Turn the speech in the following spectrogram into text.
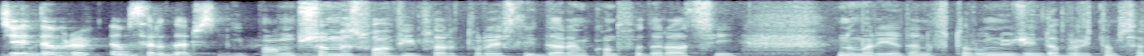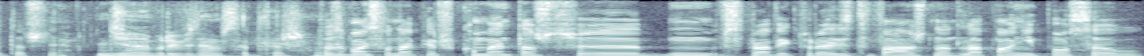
Dzień dobry, witam serdecznie. I pan Przemysław Wipler, który jest liderem Konfederacji numer jeden w Toruniu. Dzień dobry, witam serdecznie. Dzień dobry, witam serdecznie. Proszę Państwa, najpierw komentarz y, w sprawie, która jest ważna dla Pani poseł,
